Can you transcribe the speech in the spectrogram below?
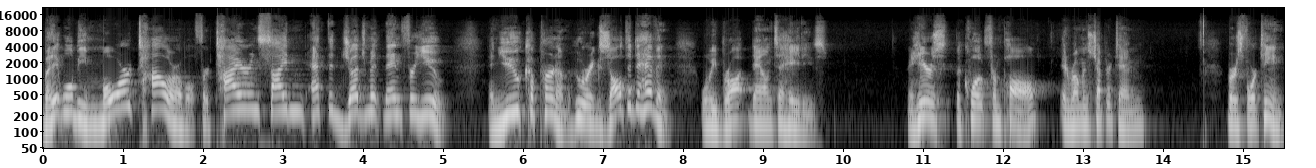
But it will be more tolerable for Tyre and Sidon at the judgment than for you. And you, Capernaum, who are exalted to heaven, will be brought down to Hades. And here's the quote from Paul in Romans chapter 10, verse 14.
